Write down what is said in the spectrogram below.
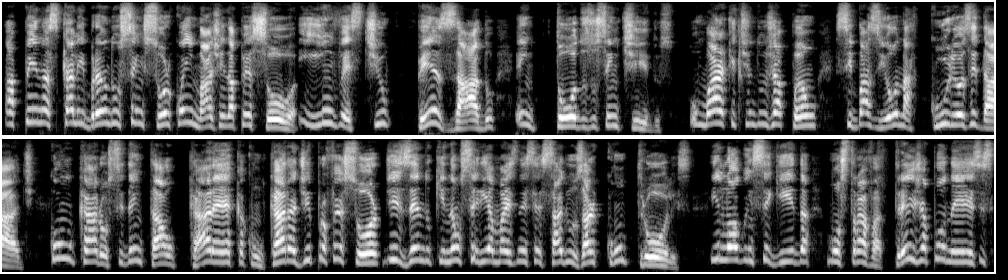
apenas calibrando o sensor com a imagem da pessoa, e investiu pesado em todos os sentidos. O marketing do Japão se baseou na curiosidade, com um cara ocidental careca com cara de professor, dizendo que não seria mais necessário usar controles. E logo em seguida mostrava três japoneses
